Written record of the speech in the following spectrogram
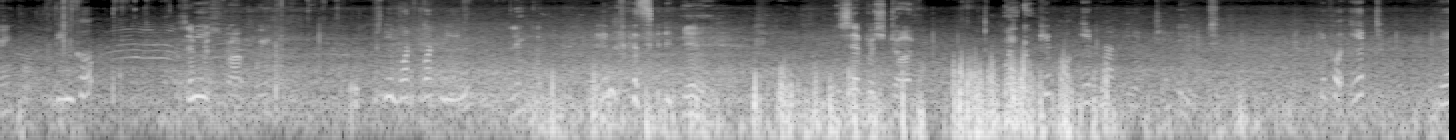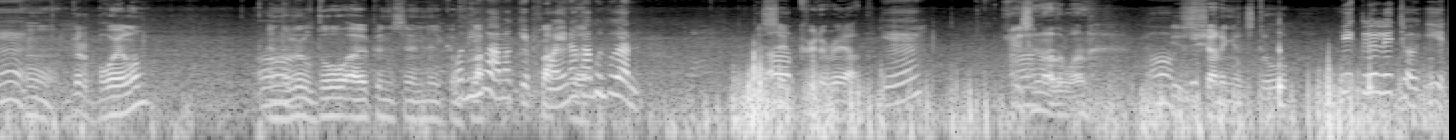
winkle. วิงโค Zebra stripe winkle. นี่วัดวัดเนม Limpet. ลิมเตส Yeah. Zebra stripe winkle. people eat not eat Eat. People eat yeah Oh, you got to boil them, อ๋อ and the little door opens, and you วัน can นี้พา pluck มาเก็บหอยนะคะเพื่อน the uh, said critter out. ๆ yeah Here's uh, another one. อ๋อ He's big shutting its door. big little eat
